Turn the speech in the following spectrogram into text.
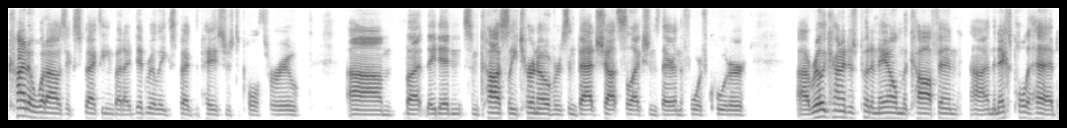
kind of what I was expecting, but I did really expect the Pacers to pull through. Um, but they didn't. Some costly turnovers and bad shot selections there in the fourth quarter. Uh, really kind of just put a nail in the coffin, uh, and the Knicks pulled ahead.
